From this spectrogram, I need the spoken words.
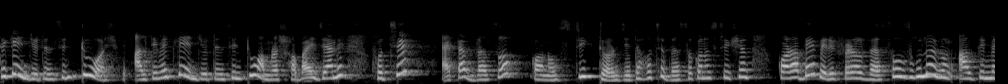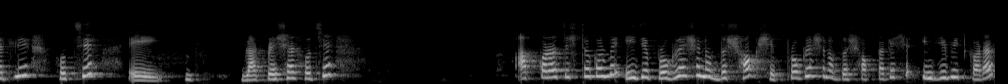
থেকে এনজিওটেন্সিন টু আসবে। আলটিমেটলি এনজিওটেন্সিন টু আমরা সবাই জানি হচ্ছে একটা ভ্যাসো কনস্ট্রিক্টর যেটা হচ্ছে ভ্যাসো কনস্ট্রিকশন করাবে পেরিফেরাল ভ্যাসলসগুলো এবং আলটিমেটলি হচ্ছে এই ব্লাড প্রেশার হচ্ছে আপ করার চেষ্টা করবে। এই যে প্রোগ্রেশন অফ দ্য শক সে প্রোগ্রেশন অফ দ্য শকটাকে সে ইনহিবিট করার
